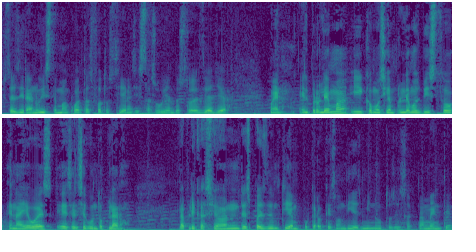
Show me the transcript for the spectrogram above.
Ustedes dirán, uy, este man, ¿cuántas fotos tiene si está subiendo esto desde ayer? Bueno, el problema, y como siempre lo hemos visto en iOS, es el segundo plano. La aplicación, después de un tiempo, creo que son 10 minutos exactamente,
